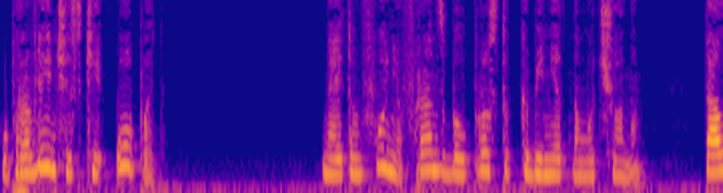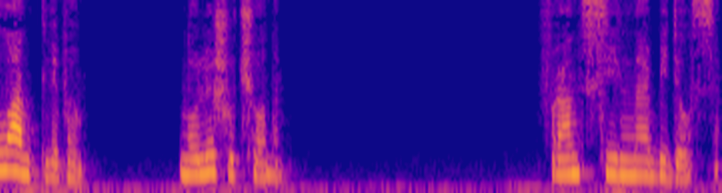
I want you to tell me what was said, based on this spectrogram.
управленческий опыт. На этом фоне Франц был просто кабинетным ученым. Талантливым, но лишь ученым. Франц сильно обиделся.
